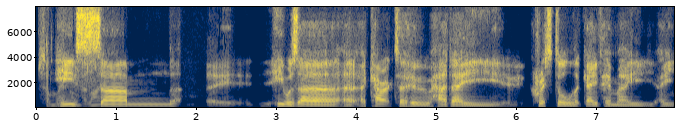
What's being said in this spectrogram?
Somewhere He's um, he was a, a, character who had a crystal that gave him a, a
